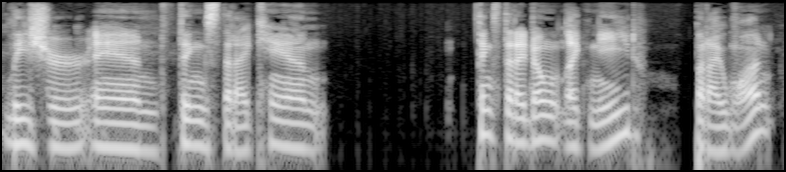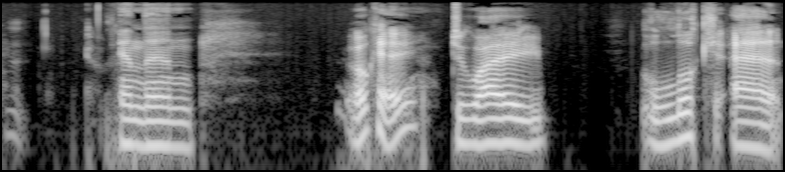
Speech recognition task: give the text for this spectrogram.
leisure and things that I can, things that I don't like need but I want, mm. and then, okay, do I look at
